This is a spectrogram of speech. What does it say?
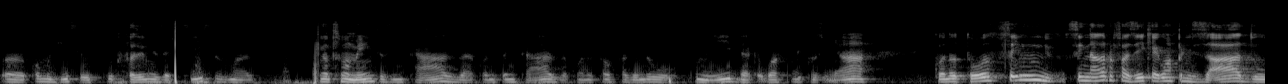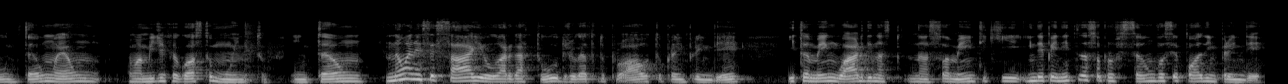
uh, como disse, eu escuto fazendo exercícios, mas em outros momentos, em casa, quando estou em casa, quando estou fazendo comida, que eu gosto de cozinhar, quando eu estou sem, sem nada para fazer, que é um aprendizado, então é, um, é uma mídia que eu gosto muito. Então, não é necessário largar tudo, jogar tudo pro alto para empreender. E também guarde na, na sua mente que, independente da sua profissão, você pode empreender.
